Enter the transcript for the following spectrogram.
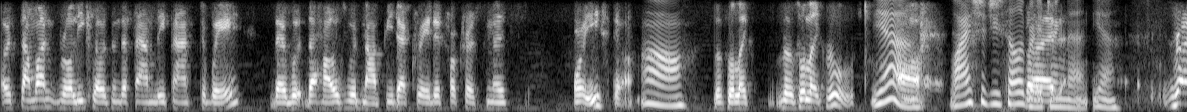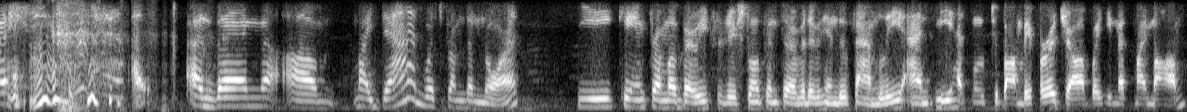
or someone really close in the family passed away, there would, the house would not be decorated for Christmas or Easter. Oh, Those were like those were like rules. yeah. Uh, Why should you celebrate but- during that? Yeah. Right. and then um, my dad was from the north. He came from a very traditional conservative Hindu family, and he had moved to Bombay for a job where he met my mom.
